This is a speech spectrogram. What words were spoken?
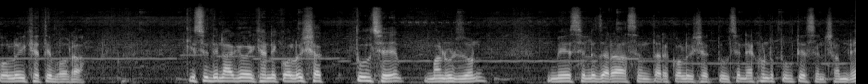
কলই খেতে ভরা। কিছুদিন আগেও এখানে কলই শাক তুলছে মানুষজন। মেয়ে ছেলে যারা আছেন, তারা কলই শাক তুলছেন এখনও তুলতেছেন সামনে।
